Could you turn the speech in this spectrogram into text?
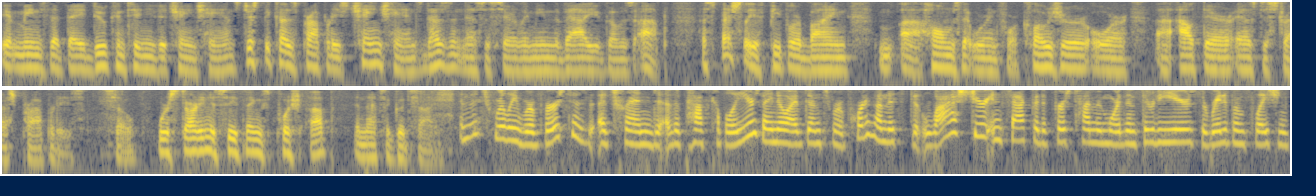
it means that they do continue to change hands. Just because properties change hands doesn't necessarily mean the value goes up, especially if people are buying uh, homes that were in foreclosure or uh, out there as distressed properties. So we're starting to see things push up and that's a good sign. And this really reverses a trend of the past couple of years. I know I've done some reporting on this that last year, in fact, for the first time in more than 30 years, the rate of inflation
